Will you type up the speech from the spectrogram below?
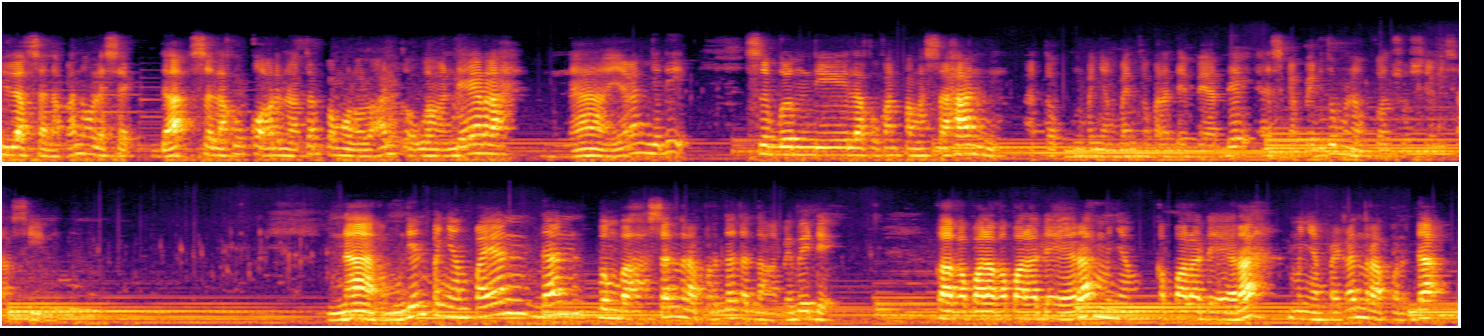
dilaksanakan oleh Sekda selaku koordinator pengelolaan keuangan daerah. Nah ya kan? Jadi sebelum dilakukan pengesahan ataupun penyampaian kepada DPRD SKPD itu melakukan sosialisasi. Nah kemudian penyampaian dan pembahasan raperda tentang APBD kepala-kepala daerah kepala daerah menyampaikan raperda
